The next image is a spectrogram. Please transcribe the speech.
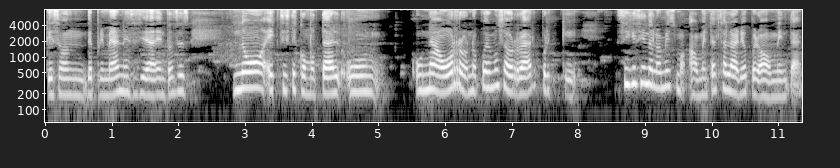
que son de primera necesidad. Entonces, no existe como tal un, un ahorro, no podemos ahorrar porque sigue siendo lo mismo, aumenta el salario, pero aumenta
